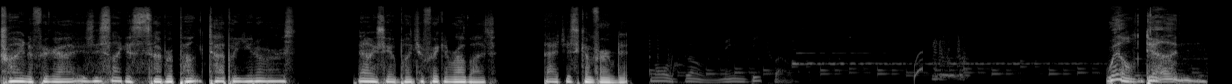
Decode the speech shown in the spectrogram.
trying to figure out. Is this like a cyberpunk type of universe? Now I see a bunch of freaking robots. That just confirmed it. small drone named B12. Well done.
